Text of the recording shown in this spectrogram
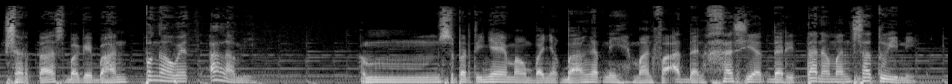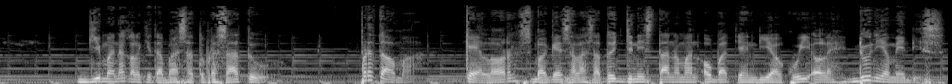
serta sebagai bahan pengawet alami. Hmm, sepertinya emang banyak banget nih manfaat dan khasiat dari tanaman satu ini. Gimana kalau kita bahas satu persatu? Pertama, kelor sebagai salah satu jenis tanaman obat yang diakui oleh dunia medis.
